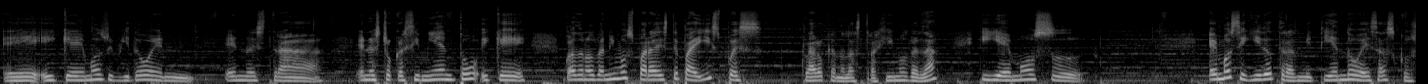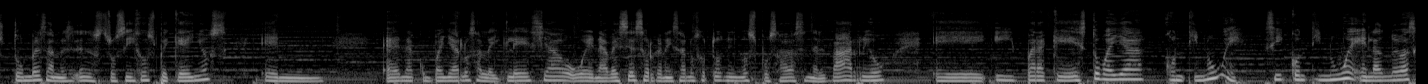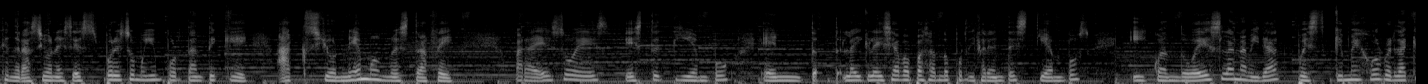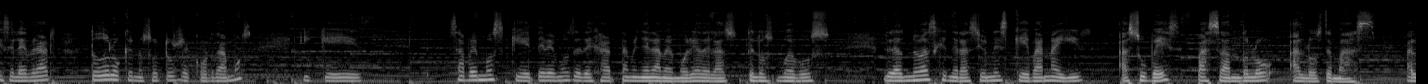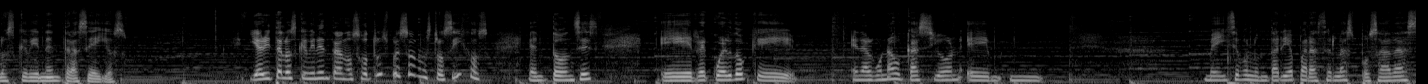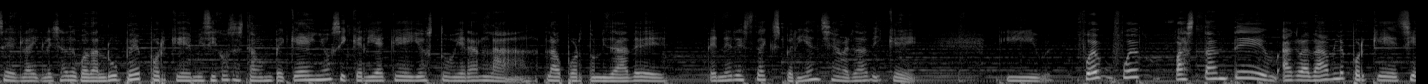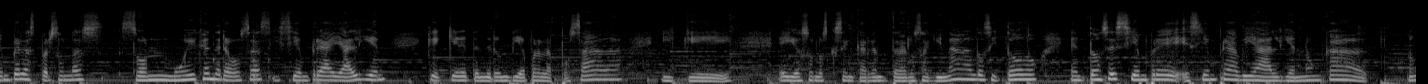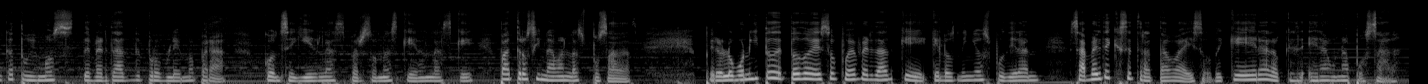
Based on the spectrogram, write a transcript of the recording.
Eh, y que hemos vivido en, en, nuestra, en nuestro crecimiento y que cuando nos venimos para este país, pues claro que nos las trajimos, ¿verdad? Y hemos, uh, hemos seguido transmitiendo esas costumbres a nuestros hijos pequeños en, acompañarlos a la iglesia o en a veces organizar nosotros mismos posadas en el barrio eh, y para que esto vaya, continúe, ¿sí? continúe en las nuevas generaciones. Es por eso muy importante que accionemos nuestra fe. Para eso es este tiempo. En la iglesia va pasando por diferentes tiempos y cuando es la Navidad, pues qué mejor, ¿verdad? Que celebrar todo lo que nosotros recordamos y que sabemos que debemos de dejar también en la memoria de las de los nuevos de las nuevas generaciones que van a ir a su vez pasándolo a los demás a los que vienen tras ellos. Y ahorita los que vienen tras nosotros, pues son nuestros hijos. Entonces, eh, recuerdo que en alguna ocasión eh, mm, me hice voluntaria para hacer las posadas en la iglesia de Guadalupe porque mis hijos estaban pequeños y quería que ellos tuvieran la, la oportunidad de tener esta experiencia, ¿verdad? Y que y fue, fue bastante agradable porque siempre las personas son muy generosas y siempre hay alguien que quiere tener un día para la posada y que ellos son los que se encargan de traer los aguinaldos y todo. Entonces siempre, siempre había alguien, nunca, nunca tuvimos de verdad de problema para conseguir las personas que eran las que patrocinaban las posadas. Pero lo bonito de todo eso fue, ¿verdad?, que, los niños pudieran saber de qué se trataba eso, de qué era lo que era una posada.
